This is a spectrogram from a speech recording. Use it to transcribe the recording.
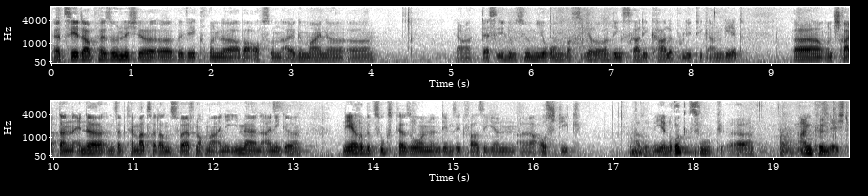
erzählt da persönliche äh, Beweggründe, aber auch so eine allgemeine äh, ja, Desillusionierung, was ihre linksradikale Politik angeht. Äh, und schreibt dann Ende im September 2012 nochmal eine E-Mail an einige nähere Bezugspersonen, in dem sie quasi ihren Ausstieg also ihren Rückzug äh, ankündigt.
